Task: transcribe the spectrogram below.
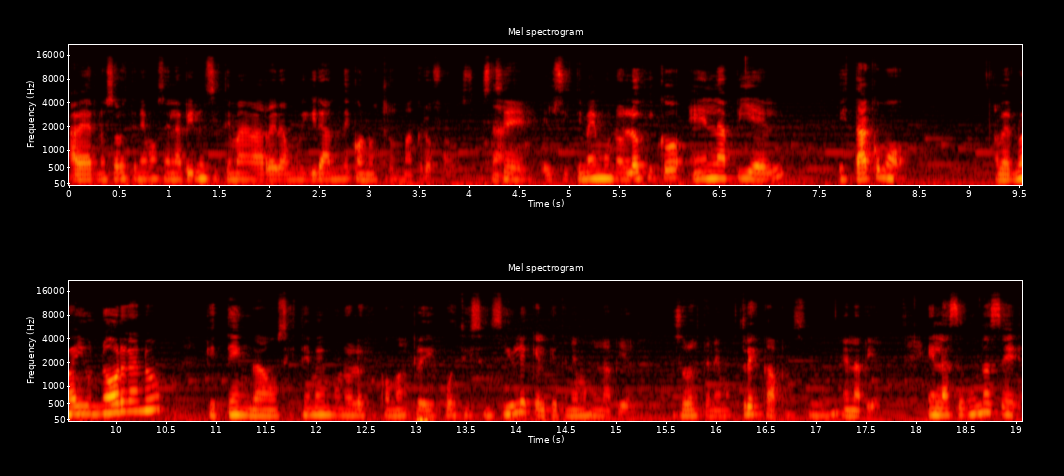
a ver, nosotros tenemos en la piel un sistema de barrera muy grande con nuestros macrófagos. O sea, el sistema inmunológico en la piel está como... A ver, no hay un órgano que tenga un sistema inmunológico más predispuesto y sensible que el que tenemos en la piel. Nosotros tenemos tres capas en la piel. En la segunda se,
